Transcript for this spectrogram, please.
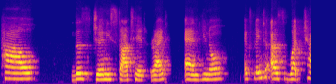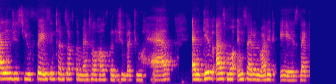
how this journey started, right? And you know, explain to us what challenges you face in terms of the mental health condition that you have, and give us more insight on what it is. Like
